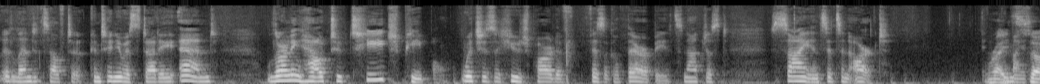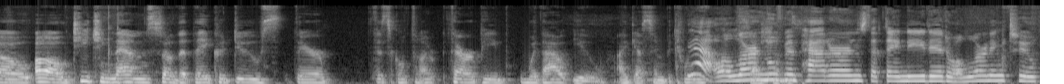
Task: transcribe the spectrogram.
it lent itself to continuous study and learning how to teach people, which is a huge part of physical therapy. It's not just science; it's an art. right. So, oh, teaching them so that they could do their physical th- therapy without you, I guess, in between. Yeah, or learn sessions. movement patterns that they needed, or learning to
